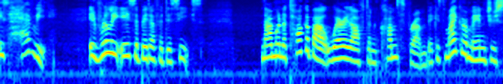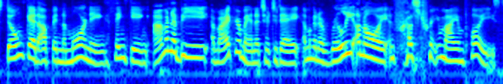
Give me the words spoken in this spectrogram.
is heavy. It really is a bit of a disease. Now, I'm going to talk about where it often comes from because micromanagers don't get up in the morning thinking, I'm going to be a micromanager today. I'm going to really annoy and frustrate my employees.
